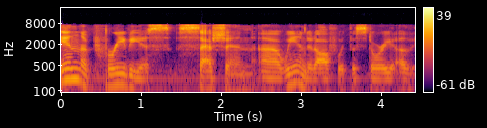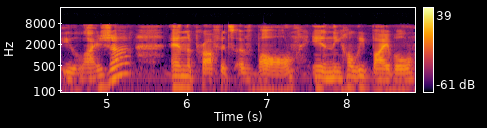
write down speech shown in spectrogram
In the previous session, uh, we ended off with the story of Elijah and the prophets of Baal in the Holy Bible,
